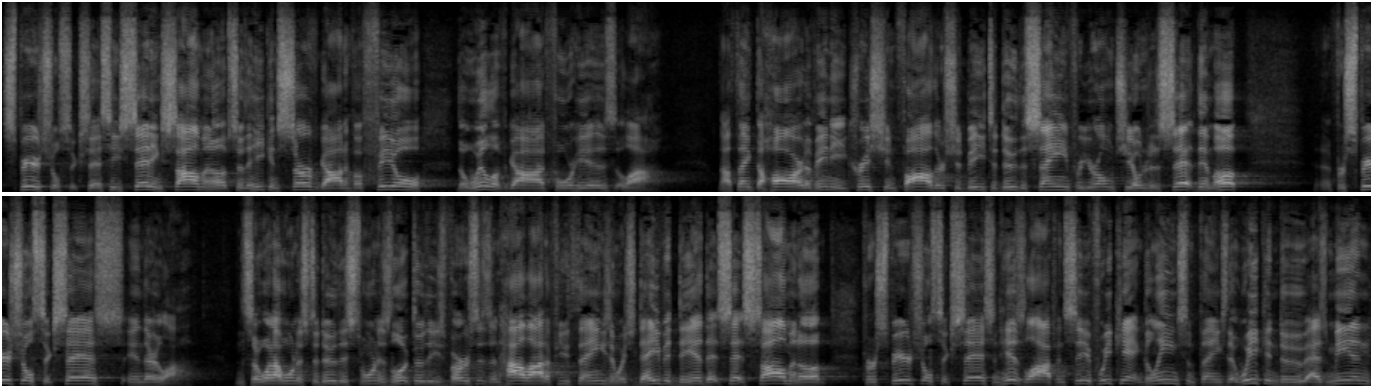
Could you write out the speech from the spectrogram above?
spiritual success. He's setting Solomon up so that he can serve God and fulfill the will of God for his life. I think the heart of any Christian father should be to do the same for your own children, to set them up for spiritual success in their life. And so, what I want us to do this morning is look through these verses and highlight a few things in which David did that set Solomon up for spiritual success in his life and see if we can't glean some things that we can do as men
